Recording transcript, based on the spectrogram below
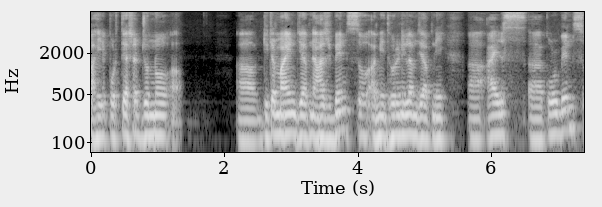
বাহিরে পড়তে আসার জন্য ডিটারমাইন্ড যে আপনি আসবেন। সো আমি ধরে নিলাম যে আপনি আইএলস করবেন। সো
